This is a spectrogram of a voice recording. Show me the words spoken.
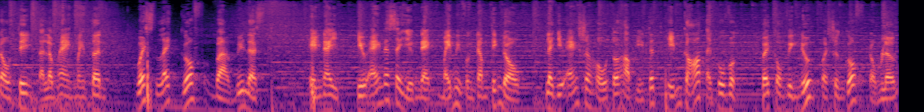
đầu tiên tại Long An mang tên West Lake Golf và Village Hiện nay, dự án đã xây dựng đạt 70% tiến độ, là dự án sở hữu tổ hợp diện tích hiếm có tại khu vực với công viên nước và sân golf rộng lớn.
